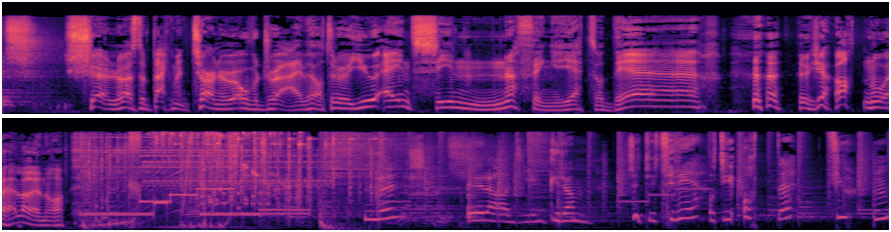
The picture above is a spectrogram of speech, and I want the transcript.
Sjølveste Backman Turner Overdrive, hørte du? You Ain't Seen Nothing yet, og det Du har ikke hørt noe heller ennå. Lunsj, radiogram 73, 88, 14,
